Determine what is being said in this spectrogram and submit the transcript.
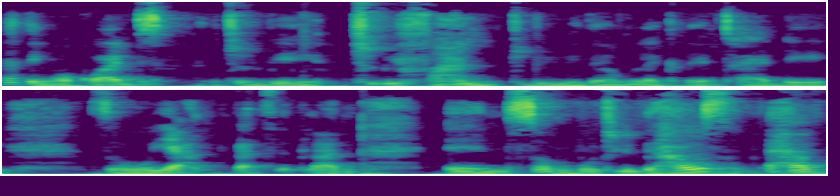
nothing awkward. It will be it will be fun to be with them like the entire day. So yeah, that's the plan. And so I'm about to leave the house. I have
